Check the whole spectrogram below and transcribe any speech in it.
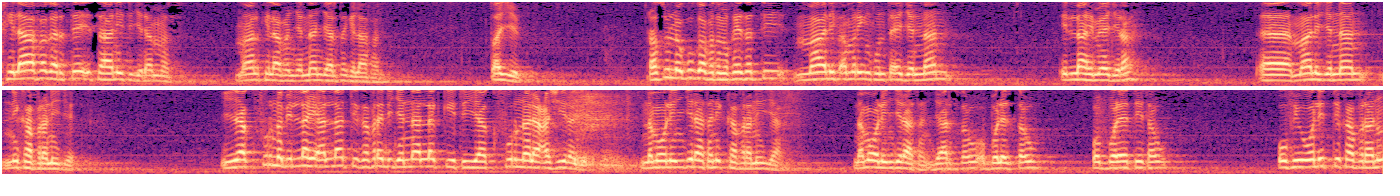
khilaafa gartee isaaniiti jedhamas maal khilaafan jennaan jaarsa khilaafan طيب رسول الله قوقا فتم خيستي مالف أمرين كنت جنان himee jira maali jennaan ni kafranii je yakfurna billaahi allaatti kafrani jennaan lakkiiti yakfurna lacashiira je nama waliin jiraatani kafranii jaa nama waliin jiraatan jaarsa ta'u obboleessa ta'u obboleettii ta'u ufii walitti kafranu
